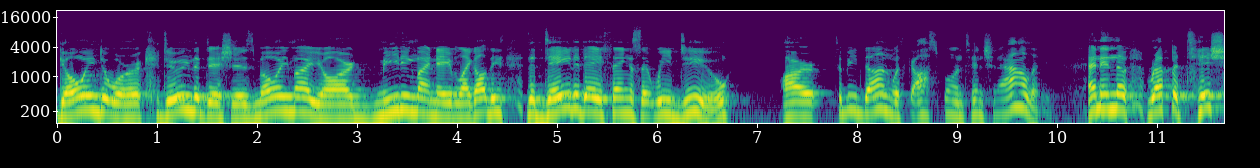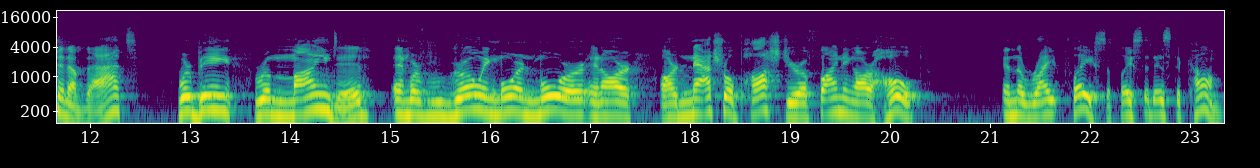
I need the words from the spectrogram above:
going to work, doing the dishes, mowing my yard, meeting my neighbor, like all these, the day to day things that we do are to be done with gospel intentionality. And in the repetition of that, we're being reminded and we're growing more and more in our, our natural posture of finding our hope in the right place, the place that is to come.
